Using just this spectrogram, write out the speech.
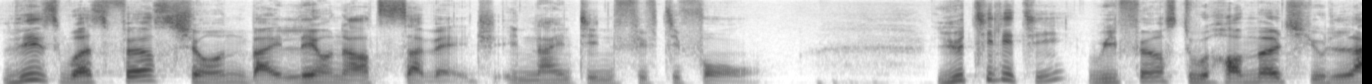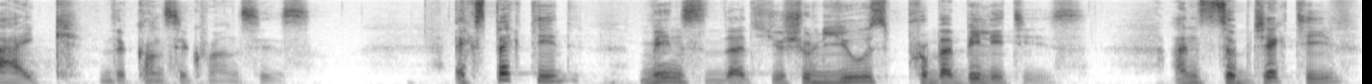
This was first shown by Leonard Savage in 1954. Utility refers to how much you like the consequences. Expected means that you should use probabilities, and subjective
